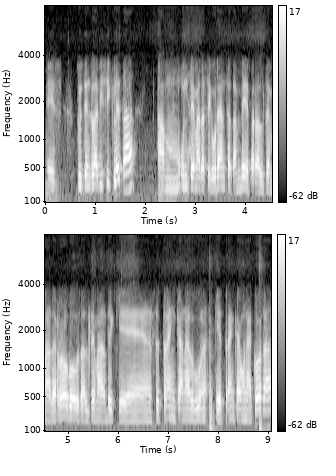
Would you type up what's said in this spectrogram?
És, tu tens la bicicleta amb un tema de segurança també per al tema de robos, el tema de que se trenquen alguna, que trenca una cosa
